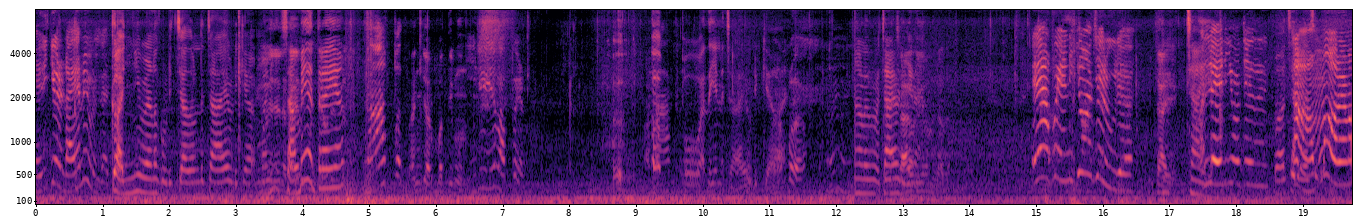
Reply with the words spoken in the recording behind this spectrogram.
എനിക്കൊരു ഡയറി ഇല്ല. കഞ്ഞി വേണം കുടിച്ച അതുകൊണ്ട് ചായ കുടിക്കാം. സമയം എത്രയാ? അപ്പോ അത് തന്നെ ചായ കുടിക്കാം. ചായ കുടിക്കണം? അപ്പൊ എനിക്ക് വാങ്ങിച്ചു തരൂലേ? ചായ. ചായ. അല്ല എനിക്ക് വാങ്ങിച്ചത് അമ്മ പറയണ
